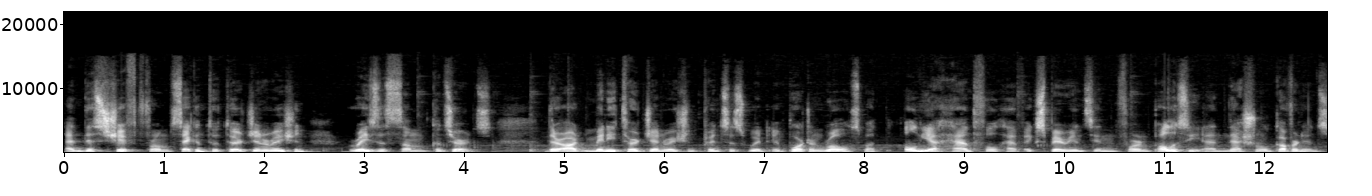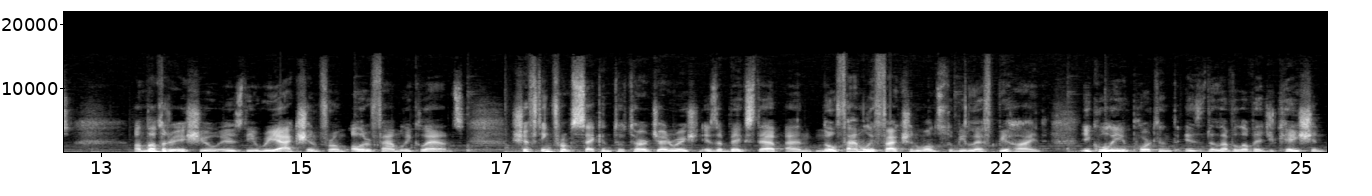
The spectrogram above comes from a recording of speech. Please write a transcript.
And this shift from second to third generation raises some concerns. There are many third generation princes with important roles, but only a handful have experience in foreign policy and national governance. Another issue is the reaction from other family clans. Shifting from second to third generation is a big step and no family faction wants to be left behind. Equally important is the level of education.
